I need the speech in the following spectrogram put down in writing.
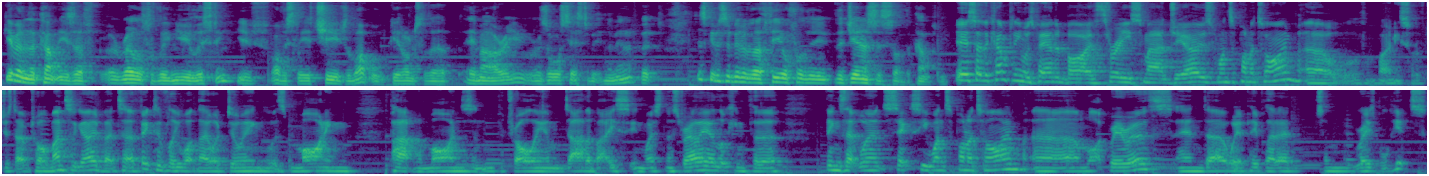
given the company's a, a, relatively new listing, you've obviously achieved a lot. We'll get onto the MRE resource estimate in a minute, but just give us a bit of a feel for the, the genesis of the company. Yeah, so the company was founded by three smart geos once upon a time, uh, only sort of just over 12 months ago, but uh, effectively what they were doing was mining Department of Mines and Petroleum database in Western Australia, looking for things that weren't sexy once upon a time, um, like rare earths, and uh, where people had had some reasonable hits.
